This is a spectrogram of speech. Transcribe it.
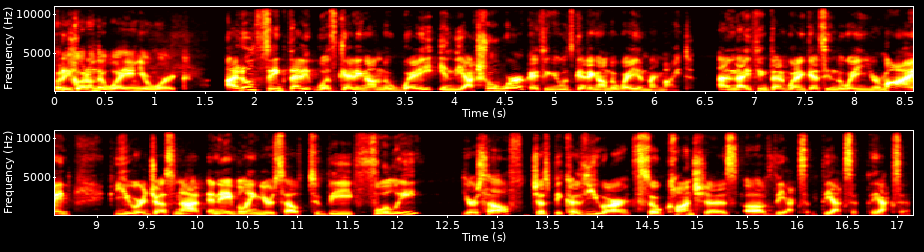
but it got on the way in your work. I don't think that it was getting on the way in the actual work. I think it was getting on the way in my mind. And I think that when it gets in the way in your mind, you are just not enabling yourself to be fully yourself just because you are so conscious of the accent, the accent, the accent.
